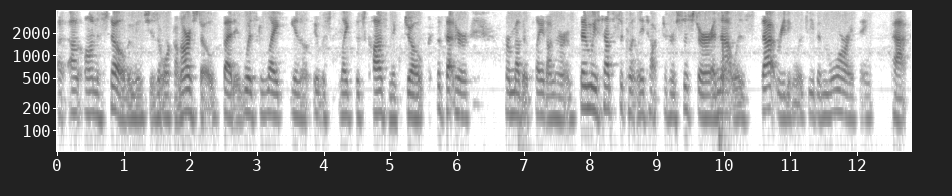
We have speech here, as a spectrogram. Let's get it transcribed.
uh, on a stove. I mean, she doesn't work on our stove, but it was like, you know, it was like this cosmic joke that her her mother played on her. Then we subsequently talked to her sister, and that was that reading was even more, I think, packed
